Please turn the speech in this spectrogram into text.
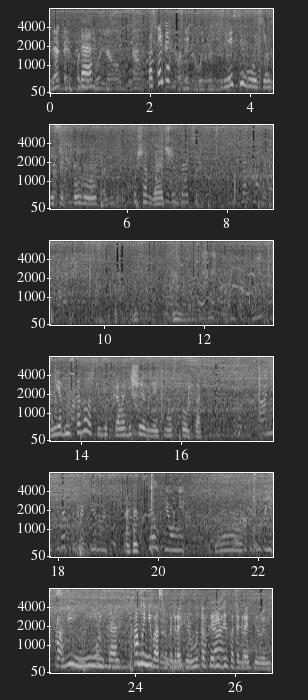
Мякоть? Да. По сколько? По 280. 280. Ага. Кушагач. Ну, я бы не сказала, что здесь прямо дешевле настолько. Они всегда фотографируют. Селфи у них. Да. Только почему-то не спрашивают. Свининка. А мы не вас фотографируем, мы только ряды фотографируем.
